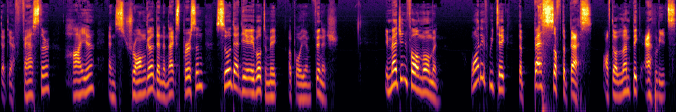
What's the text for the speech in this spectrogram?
that they're faster, higher, and stronger than the next person so that they're able to make a podium finish. Imagine for a moment what if we take the best of the best of the Olympic athletes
